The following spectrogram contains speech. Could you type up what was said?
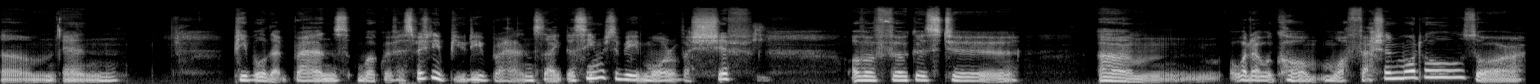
um, and people that brands work with, especially beauty brands, like there seems to be more of a shift of a focus to um, what I would call more fashion models or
